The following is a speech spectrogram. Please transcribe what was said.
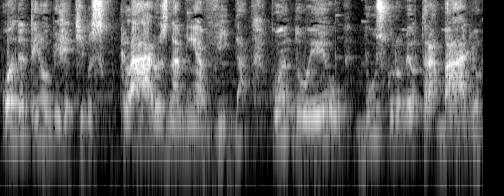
quando eu tenho objetivos claros na minha vida, quando eu busco no meu trabalho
